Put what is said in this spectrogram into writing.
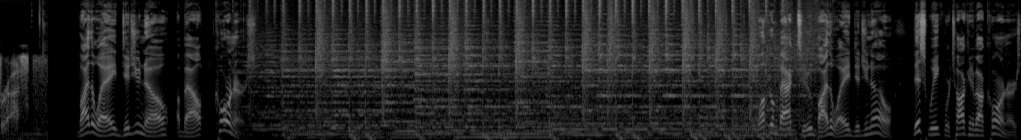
for us. By the way, did you know about coroners? Welcome back to By the Way, Did You Know? This week we're talking about coroners,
